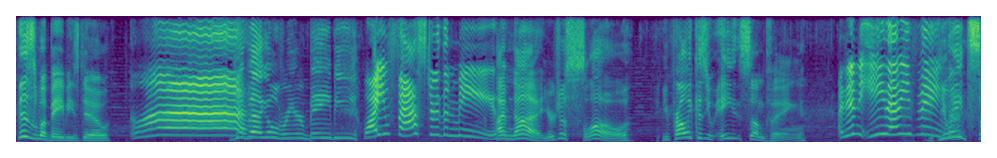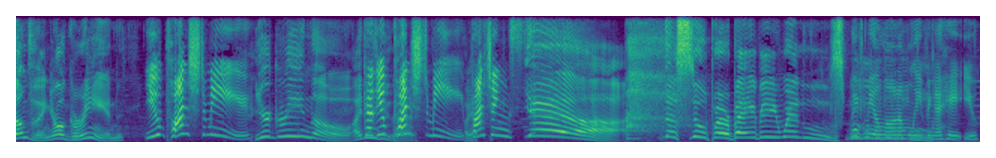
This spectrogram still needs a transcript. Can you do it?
This is what babies do. Ah! Get back over here, baby. Why are you faster than me? I'm not. You're just slow. You probably because you ate something. I didn't eat anything. You ate something. You're all green. You punched me. You're green though. I Because you do that. punched me. Oh, yeah. Punching's. Yeah! the super baby wins! Leave me alone. I'm leaving. I hate you.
